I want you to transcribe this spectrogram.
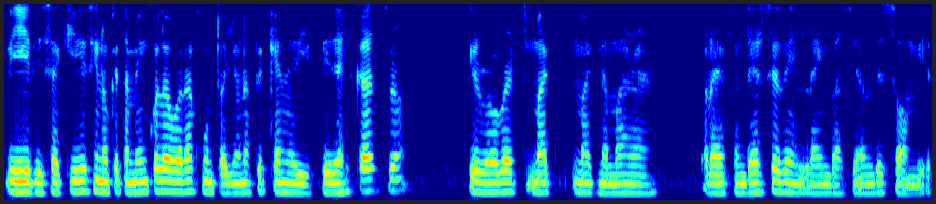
Y dice aquí, sino que también colabora junto a John F. Kennedy, Fidel Castro y Robert McNamara para defenderse de la invasión de zombies.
